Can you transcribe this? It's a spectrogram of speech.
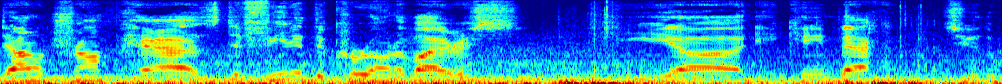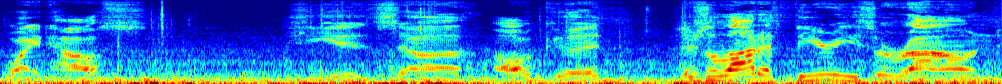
Donald Trump has defeated the coronavirus. He uh, he came back to the White House. He is uh, all good. There's a lot of theories around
